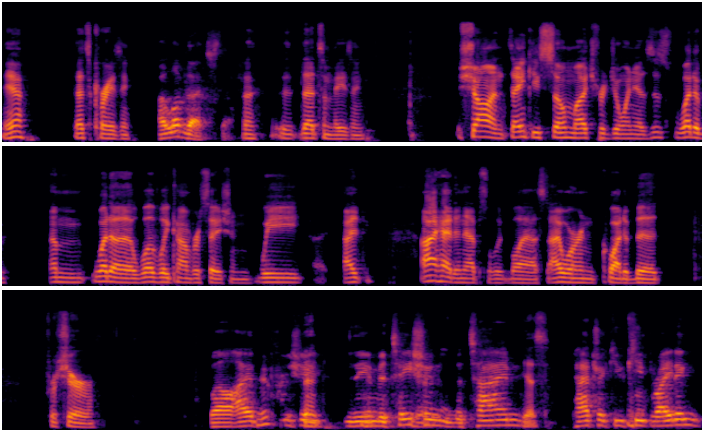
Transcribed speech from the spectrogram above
yeah, that's crazy. I love that stuff. Uh, that's amazing. Shawn, thank you so much for joining us. This what a um what a lovely conversation. We I I had an absolute blast. I learned quite a bit for sure. Well, I Yeah. appreciate the invitation and the time. Yes. Patrick, you keep writing.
